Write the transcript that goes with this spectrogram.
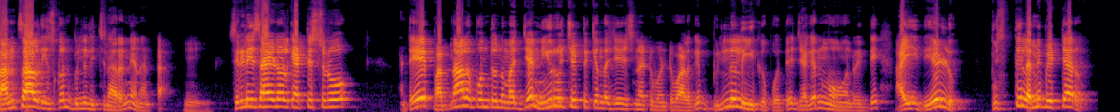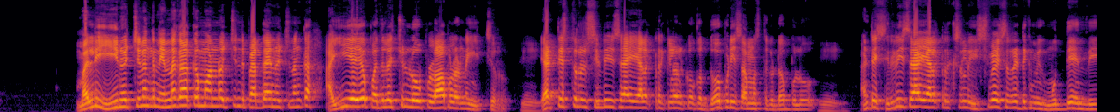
లంచాలు తీసుకొని బిల్లులు ఇచ్చినారని నేను అంట షిరిడి సాయి వాళ్ళకి ఎట్టిస్తారు అంటే పద్నాలుగు పంతొమ్మిది మధ్య నీరు చెట్టు కింద చేసినటువంటి వాళ్ళకి బిల్లులు ఇవ్వకపోతే జగన్మోహన్ రెడ్డి ఐదేళ్ళు పుస్తీలు అమ్మి పెట్టారు. మళ్ళీ ఈయన వచ్చినాక నిన్నగాక మొన్న వచ్చింది పెద్ద ఆయన వచ్చినాక అయ్యేయో పది లక్షల లోపు లోపల ఉన్నాయి ఇచ్చారు. ఎట్టిస్తారు షిరిడి సాయి ఎలక్ట్రికల్కి ఒక దోపిడీ సంస్థకు డబ్బులు? అంటే షిరిడి సాయి ఎలక్ట్రిక్స్లో విశ్వేశ్వర రెడ్డికి మీకు ముద్దేంది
